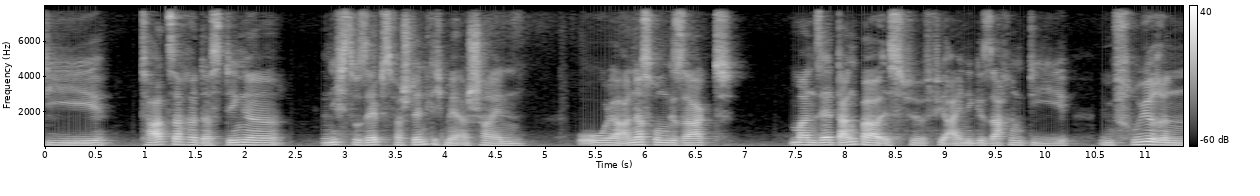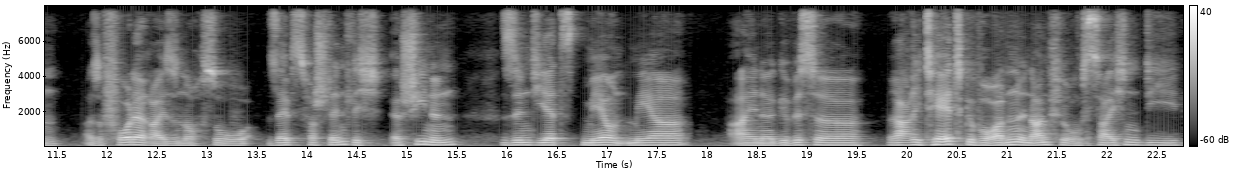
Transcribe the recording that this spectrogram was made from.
Die Tatsache, dass Dinge nicht so selbstverständlich mehr erscheinen oder andersrum gesagt, man sehr dankbar ist für, für einige Sachen, die im früheren, also vor der Reise noch so selbstverständlich erschienen, sind jetzt mehr und mehr eine gewisse Rarität geworden, in Anführungszeichen, die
